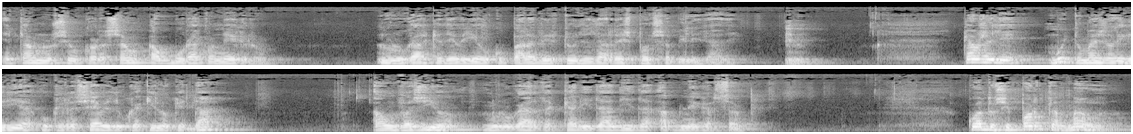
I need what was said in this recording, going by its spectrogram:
então no seu coração há um buraco negro, no lugar que deveria ocupar a virtude da responsabilidade. Causa-lhe muito mais alegria o que recebe do que aquilo que dá? Há um vazio no lugar da caridade e da abnegação. Quando se porta mal,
